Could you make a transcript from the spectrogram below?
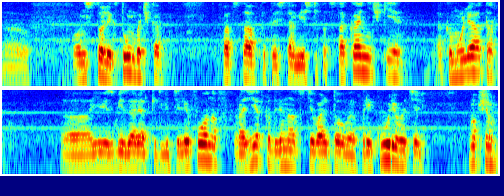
Э, он столик-тумбочка, подставка, то есть там есть и подстаканнички, аккумулятор, USB зарядки для телефонов, розетка 12-вольтовая, прикуриватель. В общем,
